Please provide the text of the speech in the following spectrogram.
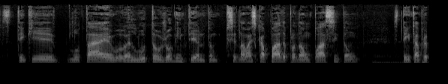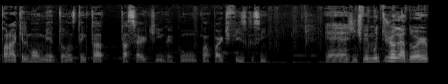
você tem que lutar, é, é luta o jogo inteiro. Então, você dá uma escapada para dar um passe, então você tem que estar tá preparado naquele momento. Então, você tem que estar tá, tá certinho com, com a parte física, assim. É, a gente vê muito jogador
